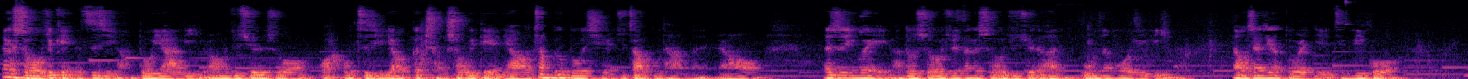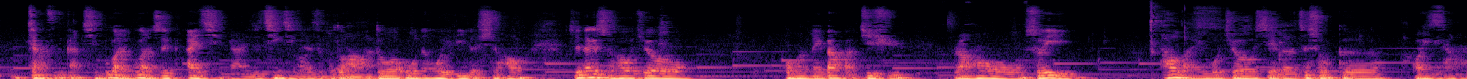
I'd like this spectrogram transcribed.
那个时候我就给了自己很多压力，然后就觉得说，哇，我自己要更成熟一点，要赚更多钱去照顾他们。然后，但是因为很多时候就是那个时候就觉得很无能为力嘛。那我相信很多人也经历过这样子的感情，不管不管是爱情啊，还是亲情还是什么都好，很多无能为力的时候。所以那个时候就我们没办法继续，然后所以后来我就写了这首歌关于他。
